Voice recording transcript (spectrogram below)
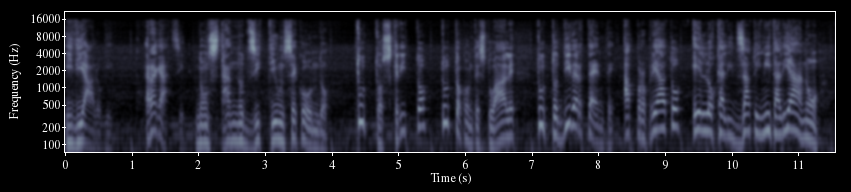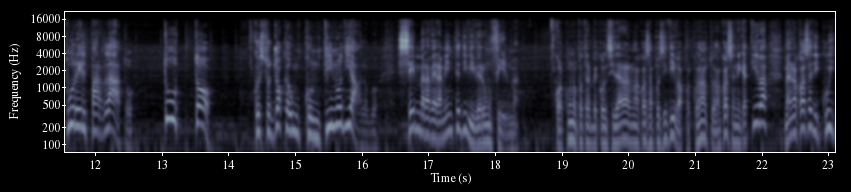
i dialoghi Ragazzi, non stanno zitti un secondo. Tutto scritto, tutto contestuale, tutto divertente, appropriato e localizzato in italiano, pure il parlato. Tutto! Questo gioco è un continuo dialogo. Sembra veramente di vivere un film qualcuno potrebbe considerare una cosa positiva, qualcun altro una cosa negativa, ma è una cosa di cui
